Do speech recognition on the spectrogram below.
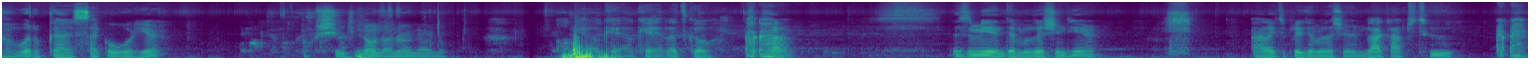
Oh, what up, guys? Psycho War here. Oh, shoot. No, no, no, no, no. Okay, okay, okay. Let's go. this is me in Demolition here. I like to play Demolition in Black Ops 2. and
